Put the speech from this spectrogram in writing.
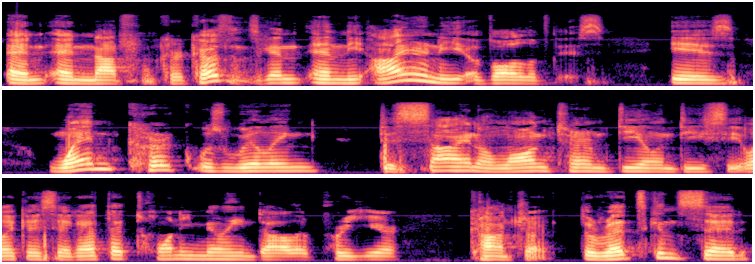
and and not from Kirk Cousins. And and the irony of all of this is when Kirk was willing to sign a long term deal in DC, like I said, at that twenty million dollar per year contract, the Redskins said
